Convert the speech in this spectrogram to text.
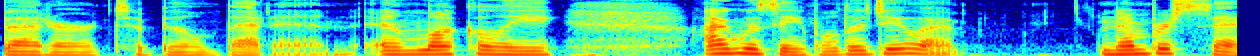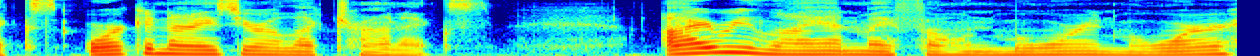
better to build that in. And luckily, I was able to do it. Number six, organize your electronics. I rely on my phone more and more,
